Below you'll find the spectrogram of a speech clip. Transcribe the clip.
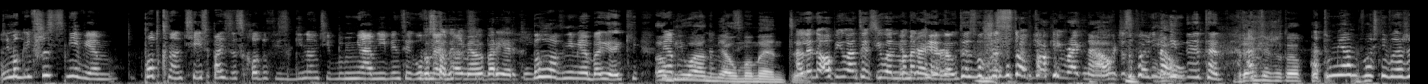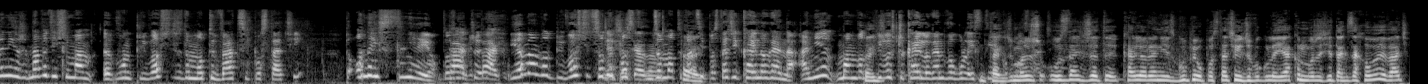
Oni mogli wszyscy, nie wiem, potknąć się i spać ze schodów i zginąć i bym miała mniej więcej Bo równe schody nie miały barierki. Bo schody nie miały barierki. Obi-Wan miał momenty. Ale no Obi-Wan to jest Ewan McGregor. To jest w ogóle- stop talking right now. Just Zupełnie no. inny ten. Wydaje mi się, że to... A tu miałam właśnie wrażenie, że nawet jeśli mam e, wątpliwości co do motywacji postaci, to one istnieją. To Tak, znaczy, tak. ja mam wątpliwości co Ja do, post- do motywacji Tak. postaci Kylo Rena, a nie mam wątpliwość, czy Kylo Ren w ogóle istnieje Tak, że możesz uznać, że ty, Kylo Ren jest głupią postacią i że w ogóle jak on może się tak zachowywać,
